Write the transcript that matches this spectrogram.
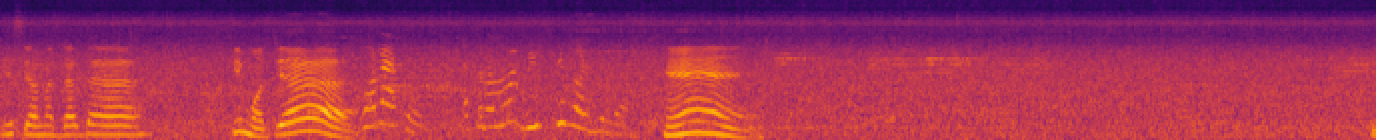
দিছে আমার দাদা। কি মজা। হ্যাঁ। কি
